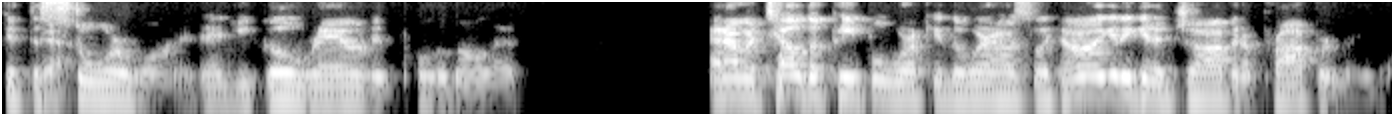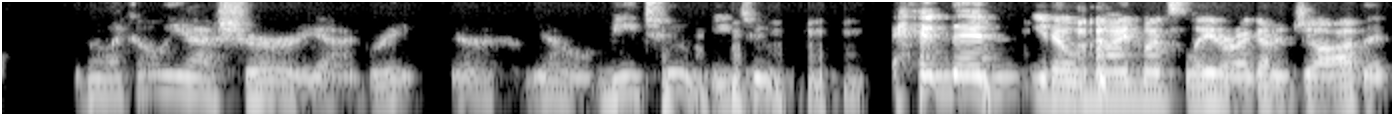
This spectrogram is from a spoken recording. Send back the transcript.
that the Yeah. store wanted, and you go around and pull them all out. And I would tell the people working the warehouse, like, "Oh, I'm going to get a job at a proper label." And they're like, "Oh yeah, sure, yeah, great, yeah, yeah, me too, me too." and then you know, nine months later, I got a job at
